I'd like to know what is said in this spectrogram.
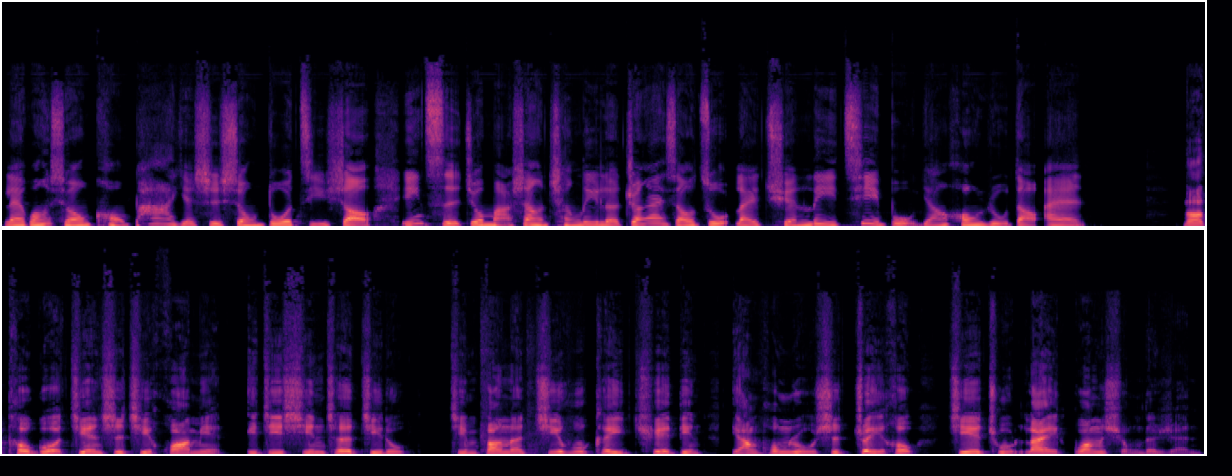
赖光雄恐怕也是凶多吉少，因此就马上成立了专案小组来全力缉捕杨红如到案。那透过监视器画面以及行车记录，警方呢几乎可以确定杨红汝是最后接触赖光雄的人。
